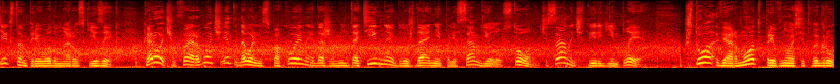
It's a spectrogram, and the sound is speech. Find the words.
текстовым переводом на русский язык. Короче, Firewatch это довольно спокойное, даже медитативное блуждание по лесам Йеллоустоуна, часа на 4 геймплея. Что VR-мод привносит в игру?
